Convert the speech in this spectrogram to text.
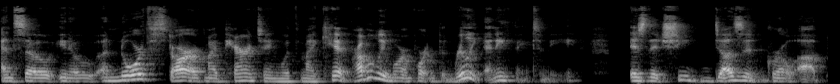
And so, you know, a north star of my parenting with my kid, probably more important than really anything to me, is that she doesn't grow up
